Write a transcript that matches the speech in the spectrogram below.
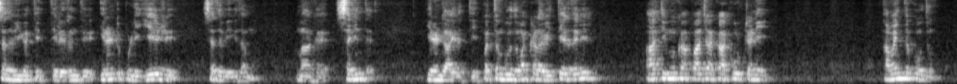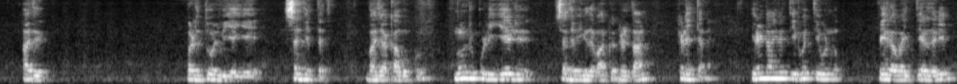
சதவிகிதத்திலிருந்து இரண்டு புள்ளி ஏழு சதவிகிதமாக சரிந்தது. இரண்டாயிரத்தி பத்தொன்பது மக்களவைத் தேர்தலில் அதிமுக பாஜக கூட்டணி அமைந்த போதும் அது படுதோல்வியையே சந்தித்தது. பாஜகவுக்கு மூன்று புள்ளி ஏழு சதவிகித வாக்குகள் தான் கிடைத்தன. இரண்டாயிரத்தி இருபத்தி ஒன்று பேரவை தேர்தலில்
